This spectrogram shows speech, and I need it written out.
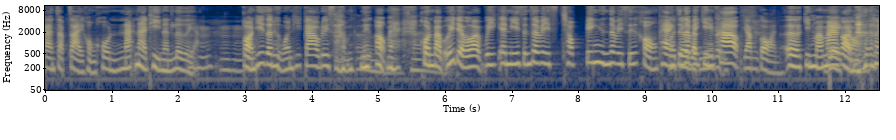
การจับจ่ายของคนณนาทีนั้นเลยอะอือหือหืก่อนที่จะถึงวันที่ 9 ด้วยซ้เออำนึกออกไหมใช่คนแบบเอ้ยเดี๋ยวแบบวีคเอนนี้ฉันจะไปช้อปปิ้งฉันจะไปซื้อของแพงพอฉันเอจะไปแบบกินข้าวยำก่อนเออกินมาม่าก่อนอะไร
